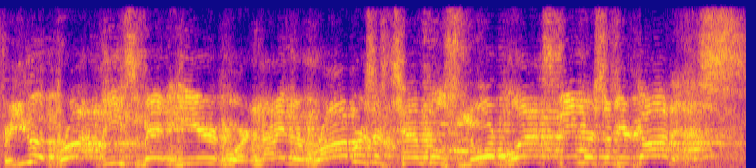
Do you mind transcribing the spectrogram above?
For you have brought these men here who are neither robbers of temples nor blasphemers of your goddess.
